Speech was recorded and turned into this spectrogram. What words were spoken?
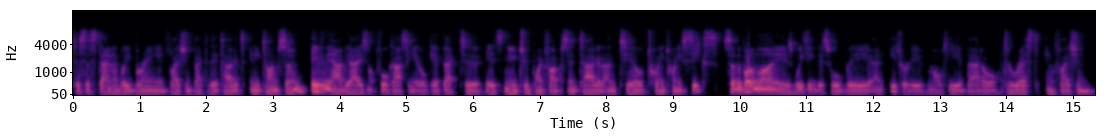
to sustainably bring inflation back to their targets anytime soon. Even the RBA is not forecasting it will get back to its new 2.5% target until 2026. So the bottom line is we think this will be an iterative multi-year battle to wrest inflation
